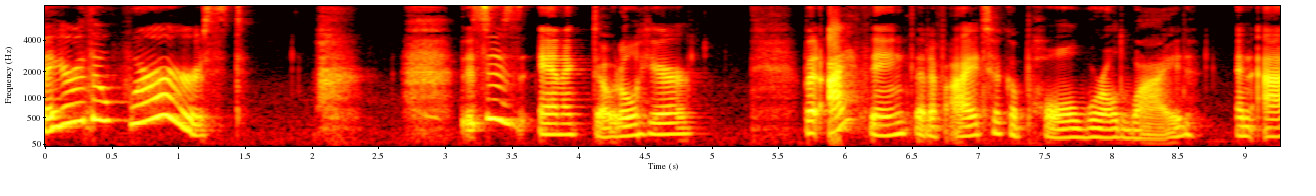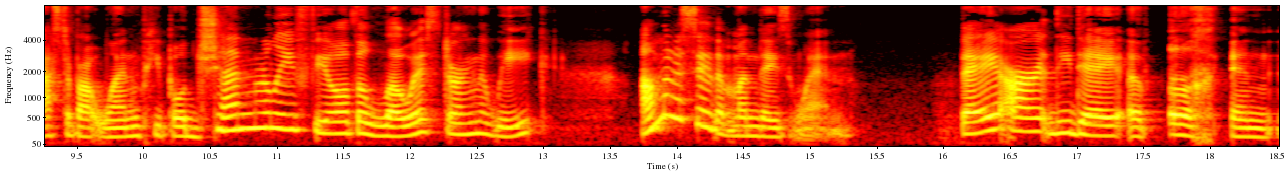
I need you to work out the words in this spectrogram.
They are the worst. this is anecdotal here, but I think that if I took a poll worldwide and asked about when people generally feel the lowest during the week, I'm going to say that Mondays win. They are the day of ugh and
